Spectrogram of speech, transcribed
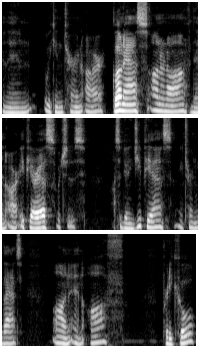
And then we can turn our GLONASS on and off, and then our APRS, which is also doing GPS. You turn that on and off. Pretty cool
